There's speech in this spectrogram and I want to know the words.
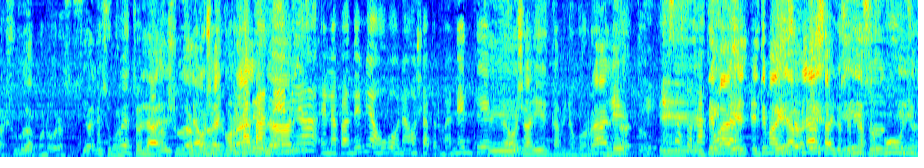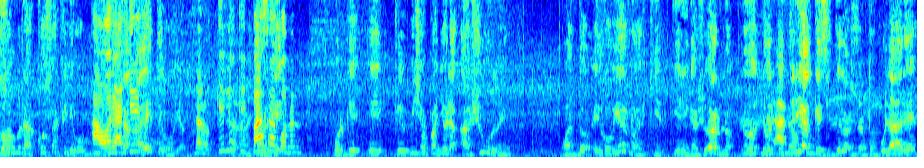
ayuda con obras sociales. Por con- supuesto, la- ayuda la olla de corrales. en la pandemia, en la pandemia hubo una olla permanente. Sí. La olla ahí en Camino Corrales. Exacto. Eh, eh, esas son el, tema, cosas- el, el tema de la plaza y los eso- emplazos Esas públicos. son las cosas que le Ahora, molesta ¿qué- a este gobierno. Claro, ¿qué es lo que pasa porque, con un- porque, eh, que Villa Española ayude cuando el gobierno es quien tiene que ayudar. No, no, no Claro. tendrían que existir las ollas populares,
